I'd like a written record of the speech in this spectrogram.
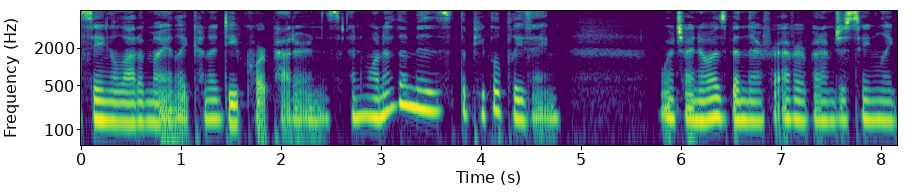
seeing a lot of my like kind of deep core patterns. And one of them is the people pleasing which I know has been there forever, but I'm just seeing like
